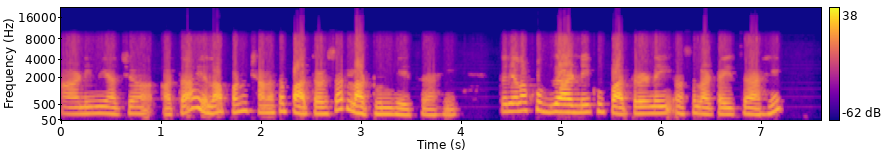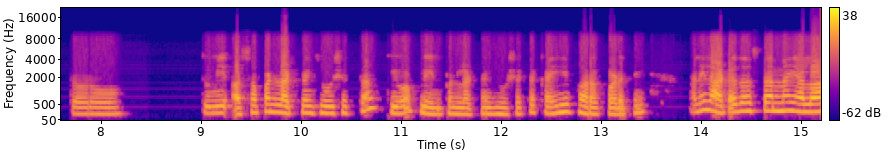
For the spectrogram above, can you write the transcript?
आणि मी याच्या आता याला आपण छान असं पातळसर लाटून घ्यायचं आहे. तर याला खूप जाड नाही खूप पातळ नाही असं लाटायचं आहे. तर तुम्ही असं पण लाटणं घेऊ शकता किंवा प्लेन पण लाटणं घेऊ शकता. काहीही फरक पडत नाही. आणि लाटत असताना याला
